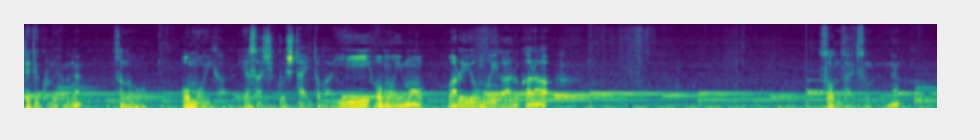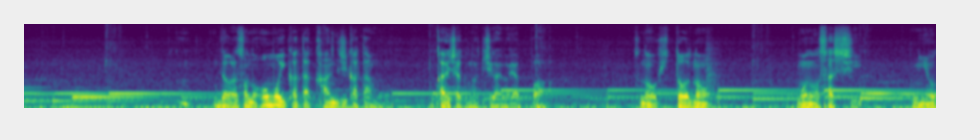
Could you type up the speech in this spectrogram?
出てくるよね。その思いが優しくしたいとかいい思いも悪い思いがあるから存在するんね。だからその思い方感じ方も解釈の違いはやっぱその人の物差しによっ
